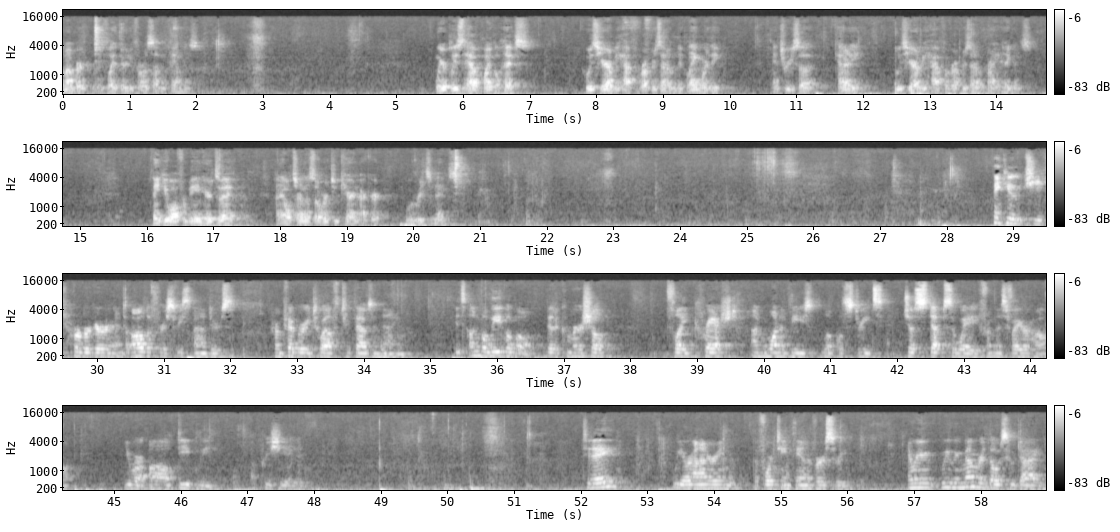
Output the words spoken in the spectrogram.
member the Flight 3407 families. We are pleased to have Michael Hicks, who is here on behalf of Representative Nick Langworthy, and Teresa Kennedy, who is here on behalf of Representative Brian Higgins. Thank you all for being here today, and I will turn this over to Karen Eckert, who will read some names. Thank you, Chief Herberger, and to all the first responders from February 12th, 2009. It's unbelievable that a commercial flight crashed on one of these local streets just steps away from this fire hall. You are all deeply appreciated. Today, we are honoring the 14th anniversary, and we, we remember those who died.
